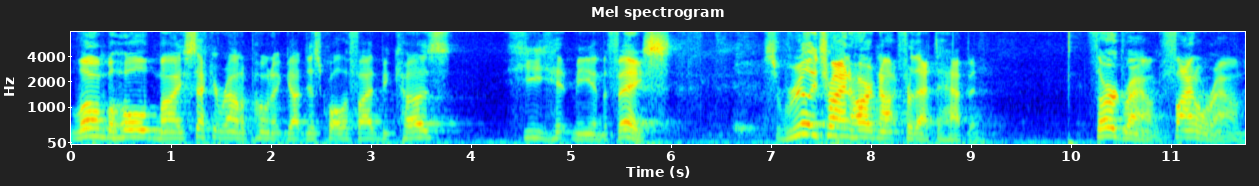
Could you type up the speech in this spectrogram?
Lo and behold, my second round opponent got disqualified because he hit me in the face. So, really trying hard not for that to happen. Third round, final round.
